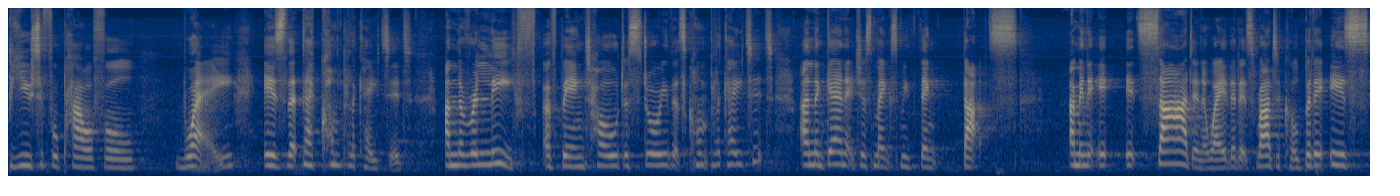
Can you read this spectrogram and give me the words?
beautiful, powerful way, is that they're complicated. And the relief of being told a story that's complicated. And again, it just makes me think that's I mean, it, it's sad in a way that it's radical, but it is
